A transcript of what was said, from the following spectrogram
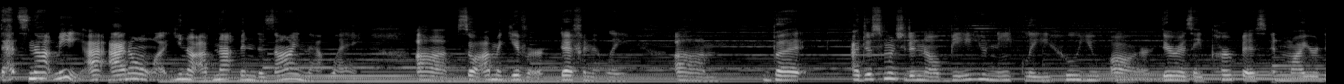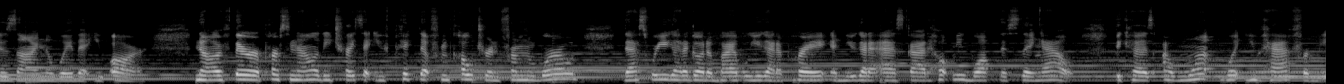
that's not me. I, I don't, you know, I've not been designed that way. Um, so I'm a giver, definitely. Um, but I just want you to know be uniquely who you are. There is a purpose in why you're designed the way that you are. Now, if there are personality traits that you've picked up from culture and from the world, that's where you got to go to Bible, you got to pray and you got to ask God, help me walk this thing out because I want what you have for me.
